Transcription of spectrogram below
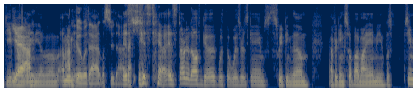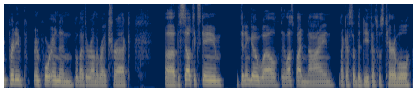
deep yeah, any of them. I mean, I'm good with that. Let's do that. It's it's yeah. It started off good with the Wizards games, sweeping them after getting swept by Miami was seemed pretty important and looked like they're on the right track. Uh, the Celtics game didn't go well. They lost by nine. Like I said, the defense was terrible.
